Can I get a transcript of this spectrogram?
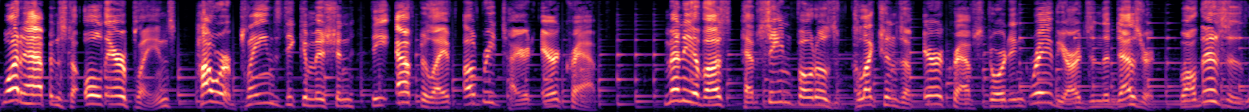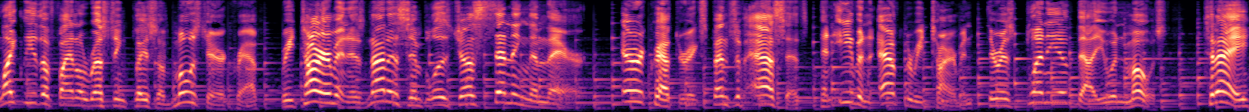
What happens to old airplanes? How are planes decommissioned? The afterlife of retired aircraft. Many of us have seen photos of collections of aircraft stored in graveyards in the desert. While this is likely the final resting place of most aircraft, retirement is not as simple as just sending them there. Aircraft are expensive assets, and even after retirement, there is plenty of value in most. Today,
